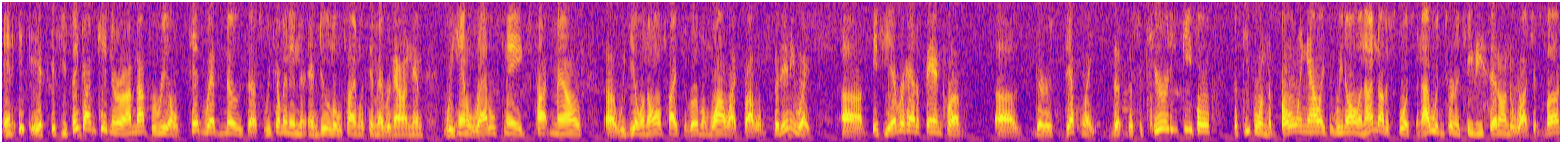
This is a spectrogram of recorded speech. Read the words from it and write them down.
and if, if you think I'm kidding or I'm not for real, Ted Webb knows us. We come in and, and do a little time with him every now and then. We handle rattlesnakes, cottonmouths. Uh, we deal in all types of urban wildlife problems. But anyway, uh, if you ever had a fan club, uh, there's definitely the, the security people, the people in the bowling alleys that we know, and I'm not a sportsman. I wouldn't turn a TV set on to watch a buck,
